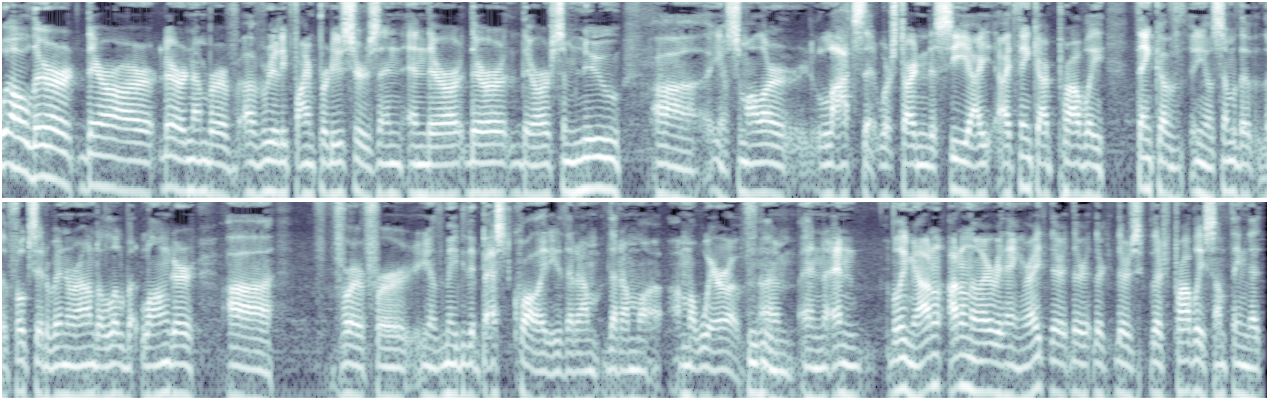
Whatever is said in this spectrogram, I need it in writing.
well, there are there are there are a number of, of really fine producers, and, and there are there are there are some new uh, you know smaller lots that we're starting to see. I, I think I probably think of you know some of the, the folks that have been around a little bit longer. Uh, for for you know maybe the best quality that I'm that I'm uh, I'm aware of, um, and and believe me, I don't I don't know everything. Right there, there, there there's there's probably something that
